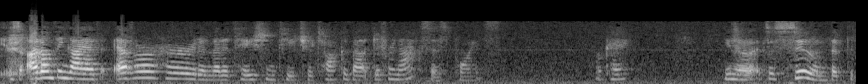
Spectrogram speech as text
is I don't think I have ever heard a meditation teacher talk about different access points. Okay? You know, it's assumed that the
